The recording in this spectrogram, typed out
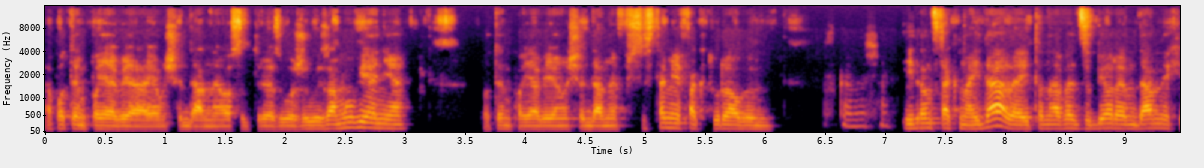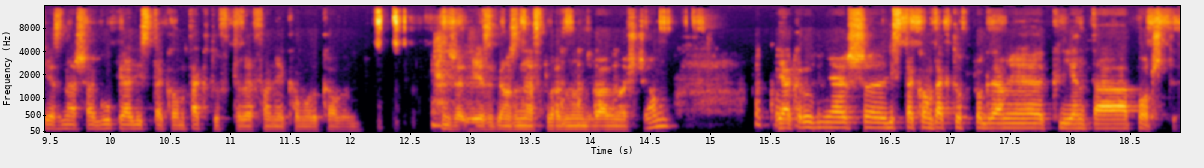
a potem pojawiają się dane osób, które złożyły zamówienie, potem pojawiają się dane w systemie fakturowym. Idąc tak najdalej, to nawet zbiorem danych jest nasza głupia lista kontaktów w telefonie komórkowym, jeżeli jest związana z prowadzoną działalnością, jak również lista kontaktów w programie klienta poczty.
